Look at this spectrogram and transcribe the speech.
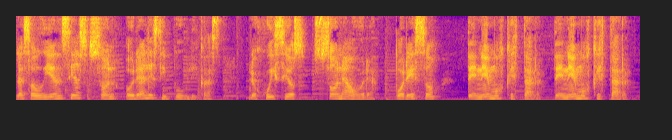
Las audiencias son orales y públicas. Los juicios son ahora. Por eso, tenemos que estar, tenemos que estar.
